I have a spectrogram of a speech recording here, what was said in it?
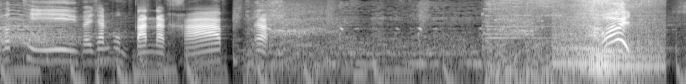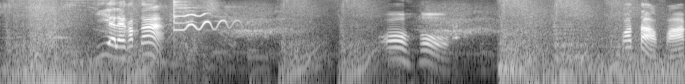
โทษที แฟชั่นผมตันนะครับอะเฮ้ยเยี่ยอะไรครับหน้า โอ้โหว่าตาฟัก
